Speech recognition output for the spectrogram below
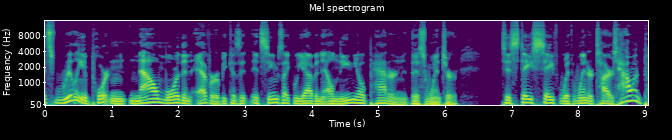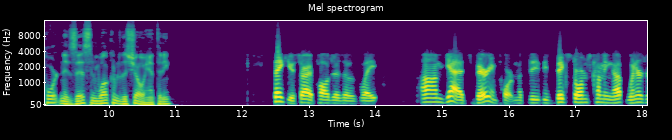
it's really important now more than ever because it, it seems like we have an El Nino pattern this winter to stay safe with winter tires. How important is this? And welcome to the show, Anthony. Thank you. Sorry, I apologize I was late. Um, yeah, it's very important with the, these big storms coming up. Winter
